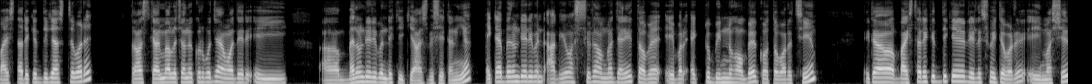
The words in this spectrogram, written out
বাইশ তারিখের দিকে আসতে পারে। তো আজকে আমি আলোচনা করব যে আমাদের এই ব্যালন্ডিয়ার ইভেন্টে কী কী আসবে সেটা নিয়ে। এটা ব্যালন্ডিয়ার ইভেন্ট আগেও আসছিল, আমরা জানি, তবে এবার একটু ভিন্ন হবে গতবারের চেয়ে এটা বাইশ তারিখের দিকে রিলিজ হইতে পারে, এই মাসের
